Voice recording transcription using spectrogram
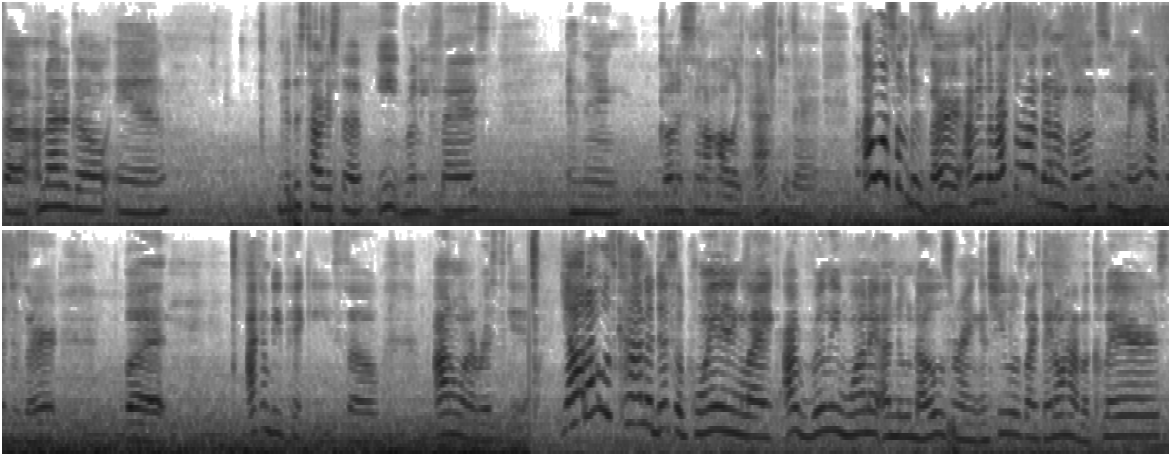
So I'm about to go and get this Target stuff, eat really fast, and then go to Cinnaholic after that. I want some dessert. I mean, the restaurant that I'm going to may have good dessert, but I can be picky, so I don't want to risk it. Y'all, that was kind of disappointing. Like, I really wanted a new nose ring, and she was like, they don't have a Claire's,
